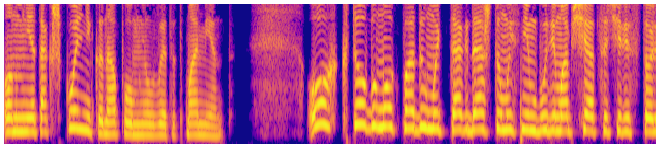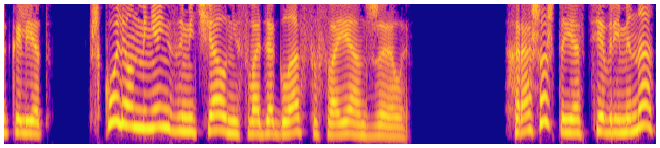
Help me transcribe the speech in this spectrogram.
Он мне так школьника напомнил в этот момент. Ох, кто бы мог подумать тогда, что мы с ним будем общаться через столько лет. В школе он меня не замечал, не сводя глаз со своей Анжелы. Хорошо, что я в те времена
